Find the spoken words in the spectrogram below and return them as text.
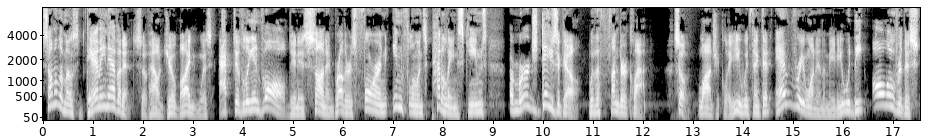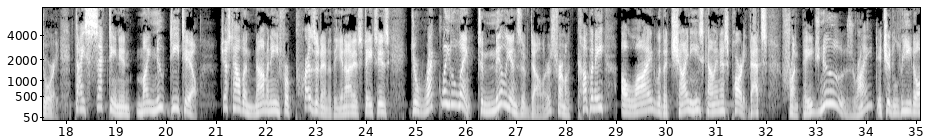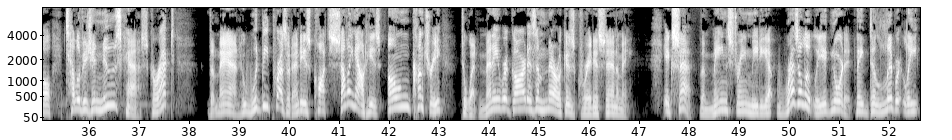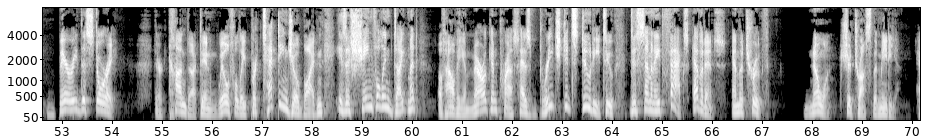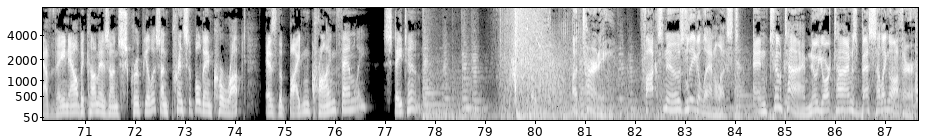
Some of the most damning evidence of how Joe Biden was actively involved in his son and brother's foreign influence peddling schemes emerged days ago with a thunderclap. So, logically, you would think that everyone in the media would be all over this story, dissecting in minute detail just how the nominee for president of the United States is directly linked to millions of dollars from a company aligned with the Chinese Communist Party. That's front page news, right? It should lead all television newscasts, correct? The man who would be president is caught selling out his own country to what many regard as America's greatest enemy. Except the mainstream media resolutely ignored it. They deliberately buried the story. Their conduct in willfully protecting Joe Biden is a shameful indictment of how the American press has breached its duty to disseminate facts, evidence, and the truth. No one should trust the media. Have they now become as unscrupulous, unprincipled, and corrupt as the Biden crime family? Stay tuned. Attorney, Fox News legal analyst and two time New York Times bestselling author.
